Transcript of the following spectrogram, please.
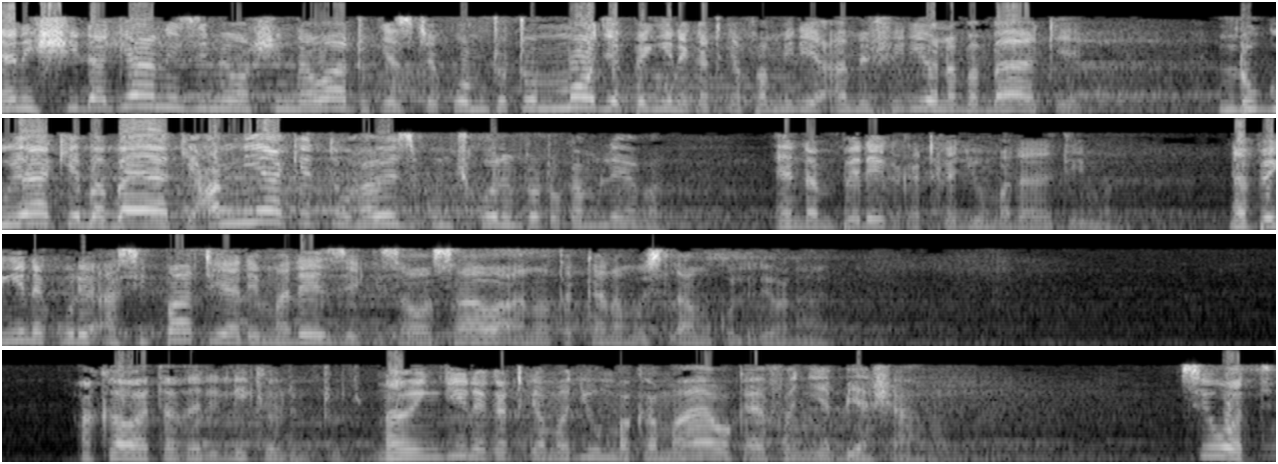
yani shida gani zimewashinda watu kiasi cha kuwa mtoto mmoja pengine katika familia amefiliwa na baba yake? Ndugu yake baba yake ami yake tu hawezi kumchukua ile mtoto kamlea bana enda mpeleka katika jumba la yatima. Na pengine kule asipate yale malezi ya kisawasawa anaotakana muislamu kulelewa nayo. Akawa atadhalilika yule mtoto. Na wengine katika majumba kama haya wakayafanyia biashara. Si wote.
